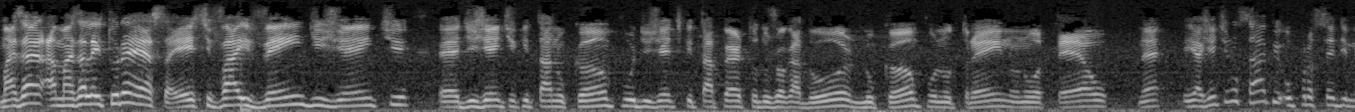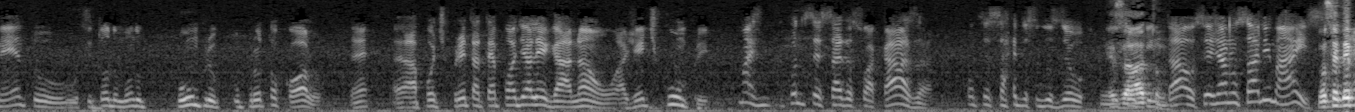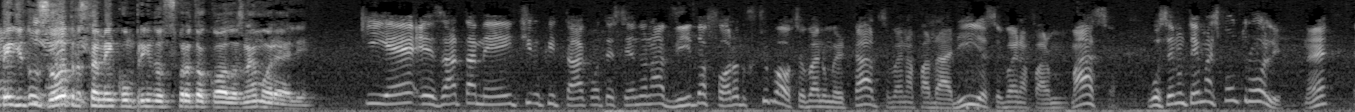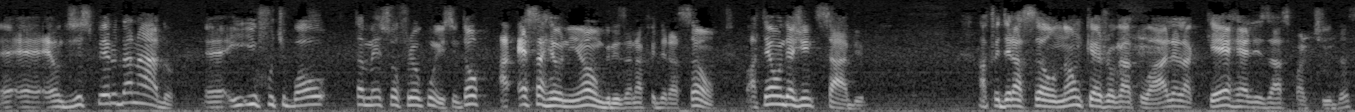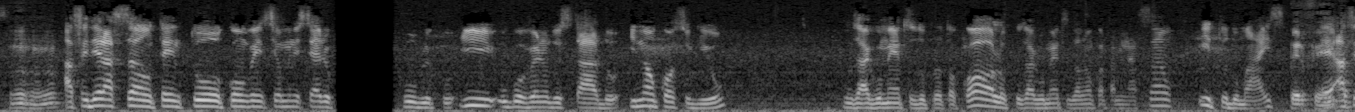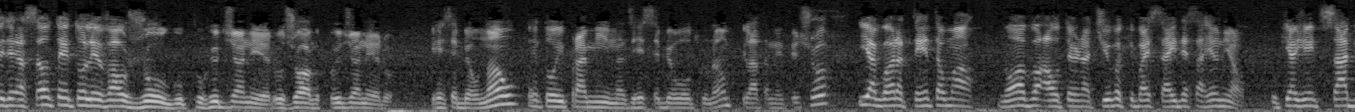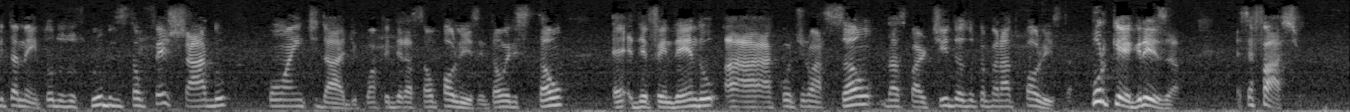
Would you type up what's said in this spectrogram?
Mas a, mas a leitura é essa: é esse vai e vem de gente é, de gente que está no campo, de gente que está perto do jogador, no campo, no treino, no hotel, né? E a gente não sabe o procedimento, se todo mundo cumpre o, o protocolo, né? A Ponte Preta até pode alegar, não, a gente cumpre. Mas quando você sai da sua casa, quando você sai do, do, seu, do seu, quintal, você já não sabe mais. Você né? depende dos e outros é... também cumprindo os protocolos, né, Morelli? Que é exatamente o que está acontecendo na vida fora do futebol. Você vai no mercado, você vai na padaria, você vai na farmácia, você não tem mais controle, né? É, é, é um desespero danado. É, e, e, o futebol também sofreu com isso. Então, a, essa reunião, Grisa, na federação, até onde a gente sabe, a federação não quer jogar a toalha, ela quer realizar as partidas. Uhum. A federação tentou convencer o Ministério Público e o governo do estado e não conseguiu, com os argumentos do protocolo, com os argumentos da não contaminação e tudo mais. Perfeito. É, a federação tentou levar o jogo para o Rio de Janeiro, os jogos para o Rio de Janeiro e recebeu não, tentou ir para Minas e recebeu outro não, porque lá também fechou, e agora tenta uma nova alternativa que vai sair dessa reunião. O que a gente sabe também, todos os clubes estão fechados com a entidade, com a Federação Paulista. Então eles estão é, defendendo a, a, continuação das partidas do Campeonato Paulista. Por quê, Grisa? Essa é fácil.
